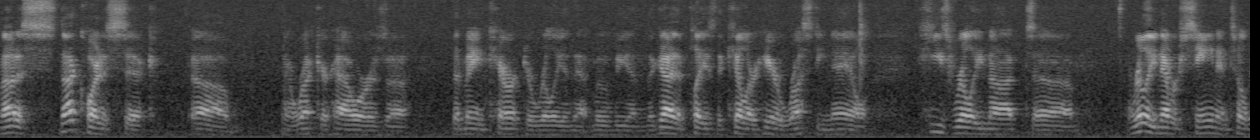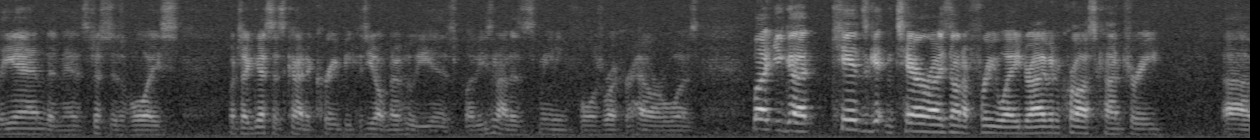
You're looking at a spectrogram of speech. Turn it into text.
not as not quite as sick. Um, you know, Rutger Hauer is uh, the main character really in that movie, and the guy that plays the killer here, Rusty Nail, he's really not uh, really never seen until the end, and it's just his voice, which I guess is kind of creepy because you don't know who he is, but he's not as meaningful as Rutger Hauer was. But you got kids getting terrorized on a freeway driving cross country. Uh,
